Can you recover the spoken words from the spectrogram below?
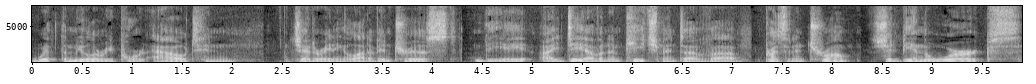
with the Mueller report out and generating a lot of interest. The idea of an impeachment of uh, President Trump should be in the works.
